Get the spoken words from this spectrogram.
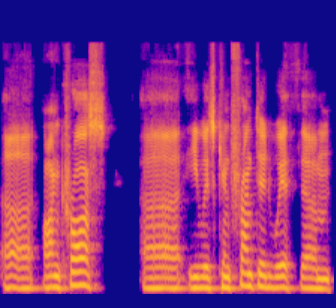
Uh, on cross, uh, he was confronted with um,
